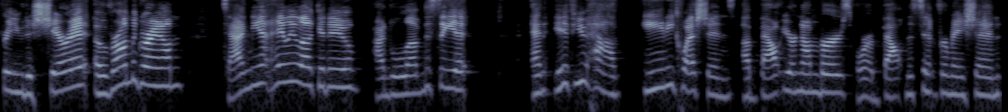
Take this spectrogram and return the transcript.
for you to share it over on the gram. Tag me at Haley Luckadoo. I'd love to see it. And if you have any questions about your numbers or about this information,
